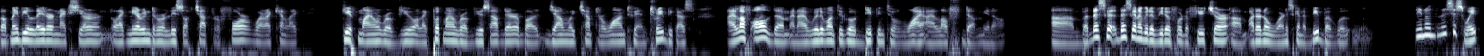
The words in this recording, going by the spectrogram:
but maybe later next year, like nearing the release of Chapter 4, where I can like give my own review or like put my own reviews out there about John Wick Chapter 1, 2, and 3 because I love all of them and I really want to go deep into why I love them, you know. Um, but this this gonna be the video for the future. Um, I don't know when it's gonna be, but we'll, we'll you know, let's just wait,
